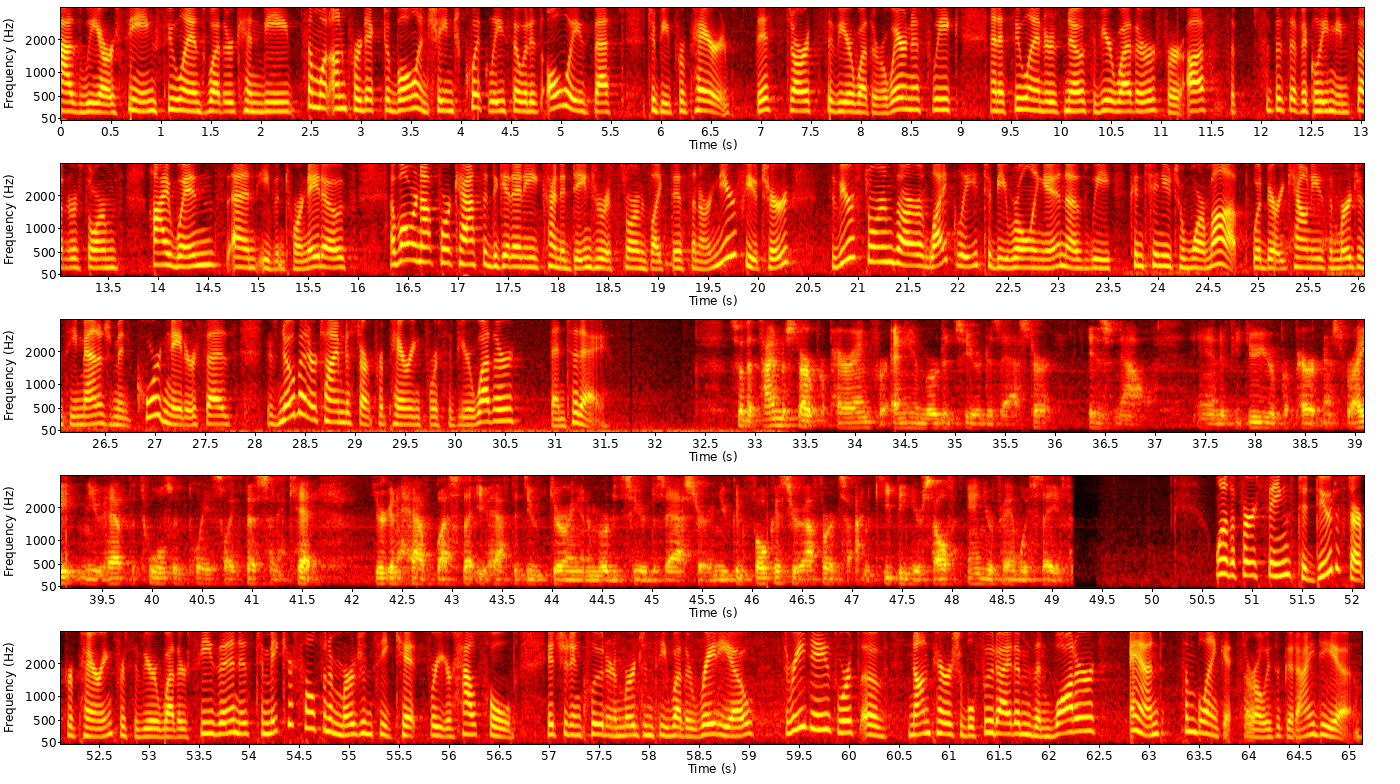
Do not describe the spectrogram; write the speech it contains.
As we are seeing, Siouxland's weather can be somewhat unpredictable and change quickly, so it is always best to be prepared. This starts Severe Weather Awareness Week, and as Siouxlanders know, severe weather for us specifically means thunderstorms, high winds, and even tornadoes. And while we're not forecasted to get any kind of dangerous storms like this in our near future, severe storms are likely to be rolling in as we continue to warm up. Woodbury County's Emergency Management Coordinator says there's no better time to start preparing for severe weather than today. So the time to start preparing for any emergency or disaster is now. And if you do your preparedness right and you have the tools in place like this in a kit, you're going to have less that you have to do during an emergency or disaster. And you can focus your efforts on keeping yourself and your family safe. One of the first things to do to start preparing for severe weather season is to make yourself an emergency kit for your household. It should include an emergency weather radio, three days worth of non-perishable food items and water, and some blankets are always a good idea.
